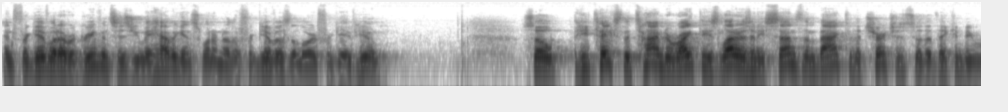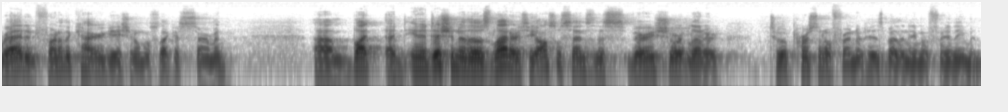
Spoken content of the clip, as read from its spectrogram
and forgive whatever grievances you may have against one another. Forgive as the Lord forgave you." So he takes the time to write these letters and he sends them back to the churches so that they can be read in front of the congregation, almost like a sermon. Um, but uh, in addition to those letters, he also sends this very short letter to a personal friend of his by the name of Philemon.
